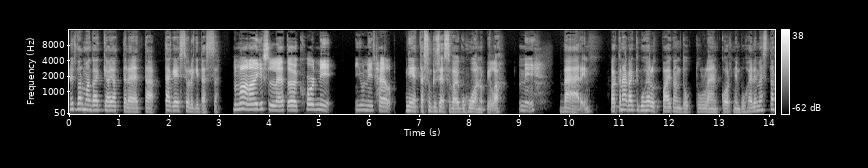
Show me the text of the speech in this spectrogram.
nyt varmaan kaikki ajattelee, että tämä keissi olikin tässä. No mä oon ainakin silleen, että uh, Courtney, you need help. Niin, että tässä on kyseessä vain joku huono pila. Niin. Väärin. Vaikka nämä kaikki puhelut paikantu tulleen Kortnin puhelimesta,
